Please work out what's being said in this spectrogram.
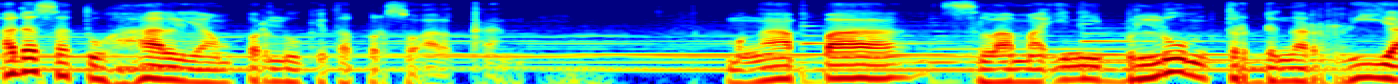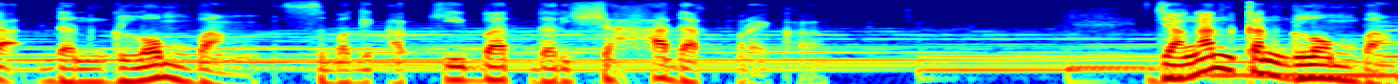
Ada satu hal yang perlu kita persoalkan mengapa selama ini belum terdengar riak dan gelombang sebagai akibat dari syahadat mereka. Jangankan gelombang,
